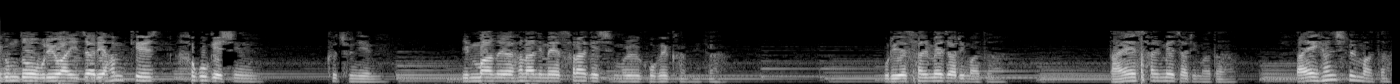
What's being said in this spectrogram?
지금도 우리와 이 자리에 함께 하고 계신 그 주님, 임만을 하나님의 살아계심을 고백합니다. 우리의 삶의 자리마다, 나의 삶의 자리마다, 나의 현실마다,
